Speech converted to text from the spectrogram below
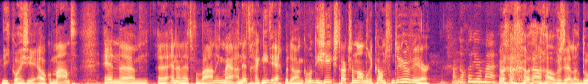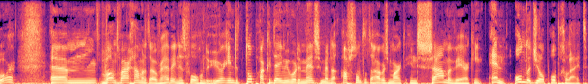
die corrigeer elke maand. En, um, en Annette van Waning. Maar ja, Annette ga ik niet echt bedanken. Want die zie ik straks aan de andere kant van het uur weer. We gaan nog een uur maken. We gaan, we gaan gezellig door. Um, want waar gaan we het over hebben in het volgende uur? In de topacademie worden mensen met een afstand tot de arbeidsmarkt in samenwerking en on the job opgeleid.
